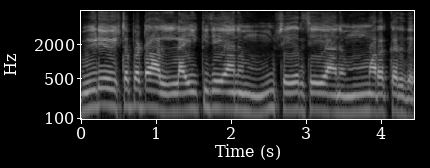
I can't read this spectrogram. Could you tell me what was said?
വീഡിയോ ഇഷ്ടപ്പെട്ടാൽ ലൈക്ക് ചെയ്യാനും ഷെയർ ചെയ്യാനും മറക്കരുത്.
